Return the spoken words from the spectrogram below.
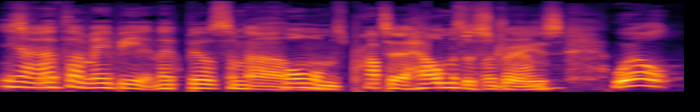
yeah, I thought maybe like build some homes, proper Um, to help homes the strays. Well,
